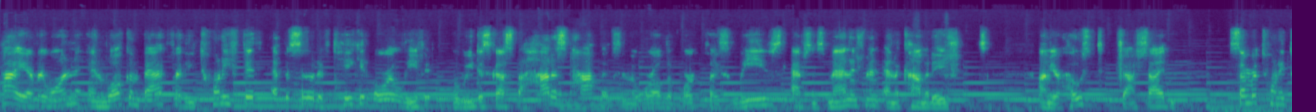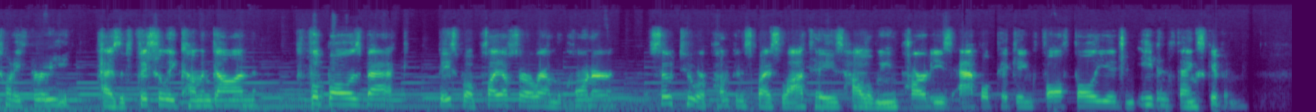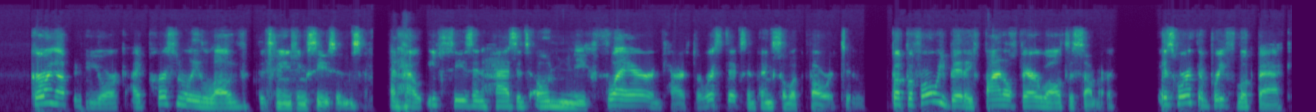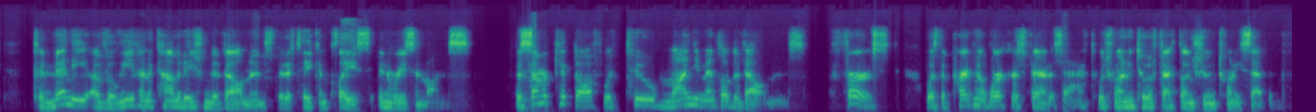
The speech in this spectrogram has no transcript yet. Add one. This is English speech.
Hi, everyone, and welcome back for the 25th episode of Take It or Leave It, where we discuss the hottest topics in the world of workplace leaves, absence management, and accommodations. I'm your host, Josh Seidman. Summer 2023 has officially come and gone. Football is back, baseball playoffs are around the corner. So too are pumpkin spice lattes, Halloween parties, apple picking, fall foliage, and even Thanksgiving. Growing up in New York, I personally love the changing seasons and how each season has its own unique flair and characteristics and things to look forward to. But before we bid a final farewell to summer, it's worth a brief look back to many of the leave and accommodation developments that have taken place in recent months. The summer kicked off with two monumental developments. First was the Pregnant Workers Fairness Act, which went into effect on June 27th.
